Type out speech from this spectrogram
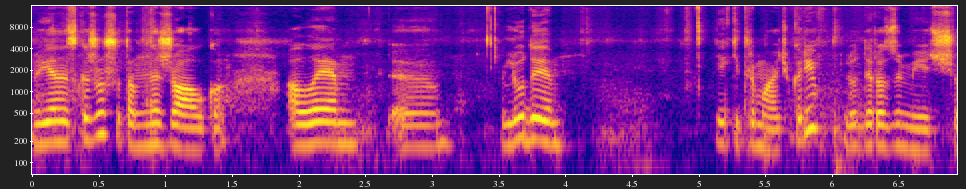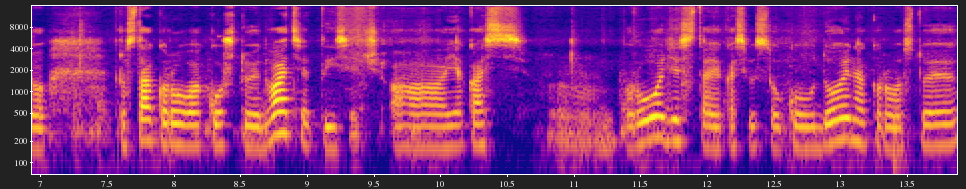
ну я не скажу, що там не жалко, але е, люди, які тримають корів, люди розуміють, що проста корова коштує 20 тисяч, а якась породіста, якась високоудойна корова стоїть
